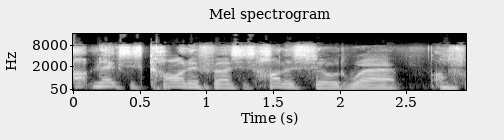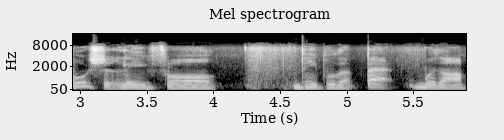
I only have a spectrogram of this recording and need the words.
Up next is Cardiff versus Huddersfield, where unfortunately for people that bet with our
